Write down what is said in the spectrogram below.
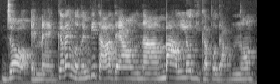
Joe e Meg vengono invitate a un ballo di Capodanno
